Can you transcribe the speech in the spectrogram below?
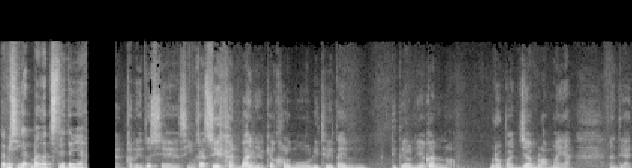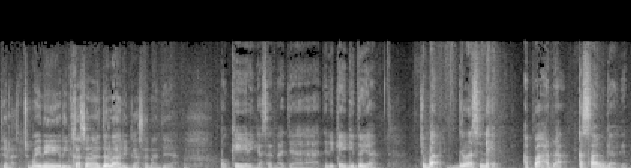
Tapi singkat banget ceritanya. Karena itu saya singkat sih kan banyak ya kalau mau diceritain detailnya kan berapa jam lama ya. Nanti aja lah. Cuma ini ringkasan aja lah, ringkasan aja ya. Oke, ringkasan aja. Jadi kayak gitu ya. Coba jelasin deh apa ada kesan gak gitu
